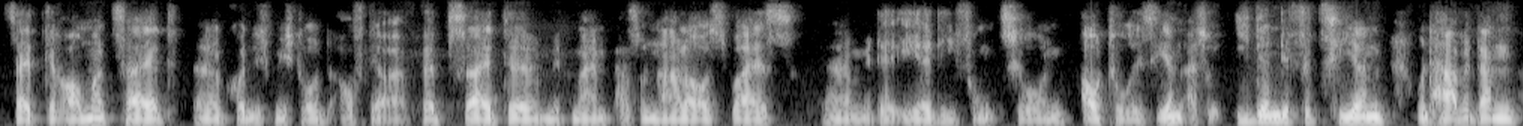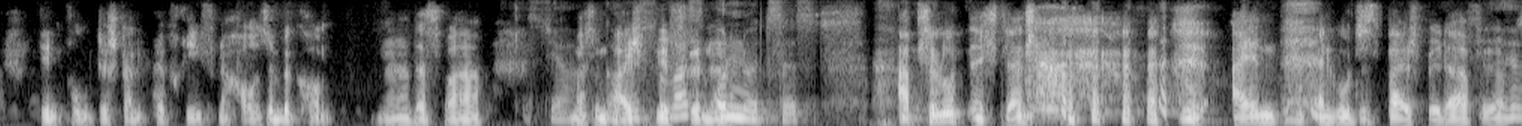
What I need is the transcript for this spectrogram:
seit geraumer Zeit, äh, konnte ich mich dort auf der Webseite mit meinem Personalausweis äh, mit der ERD-Funktion autorisieren, also identifizieren und habe dann den Punktestand per Brief nach Hause bekommen. Ja, das war ja mal so ein Beispiel für eine, Unnützes. Absolut nicht. Ja. ein, ein gutes Beispiel dafür.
